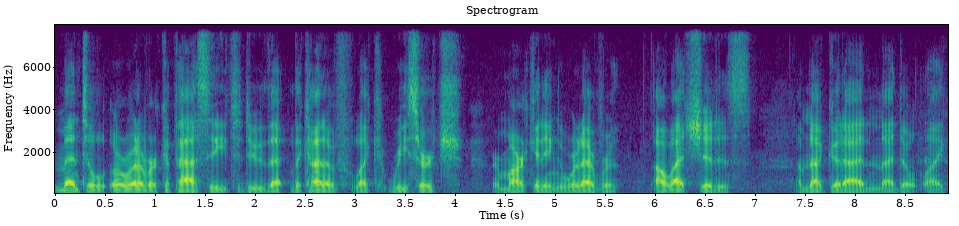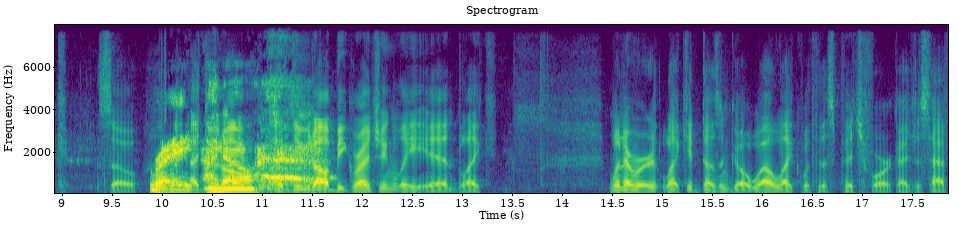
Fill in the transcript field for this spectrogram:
mental or whatever capacity to do that the kind of like research or marketing or whatever all that shit is I'm not good at and I don't like so Right. I, I do I it know. all I do it all begrudgingly and like whenever like it doesn't go well like with this pitchfork I just have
